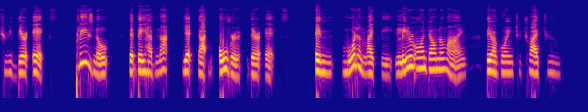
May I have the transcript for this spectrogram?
to their ex, please note that they have not yet gotten over their ex. And more than likely, later on down the line, they are going to try to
